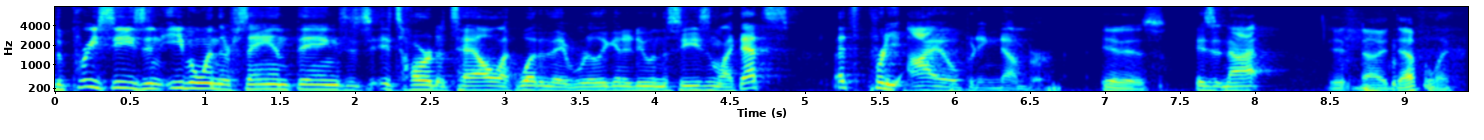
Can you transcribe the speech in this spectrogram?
the preseason, even when they're saying things, it's it's hard to tell like what are they really going to do in the season. Like that's that's pretty eye opening number, It is. is it not? It, no, definitely.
